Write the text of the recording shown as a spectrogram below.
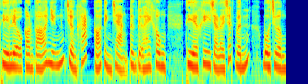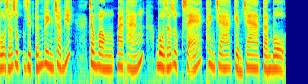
thì liệu còn có những trường khác có tình trạng tương tự hay không? Thì khi trả lời chất vấn, Bộ trưởng Bộ Giáo dục Diệp Tuấn Vinh cho biết trong vòng 3 tháng, Bộ Giáo dục sẽ thanh tra kiểm tra toàn bộ,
